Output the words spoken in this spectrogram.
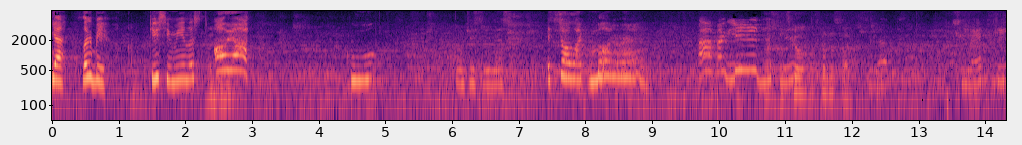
Yeah, look at me. Do you see me in this? Oh, yeah. Cool. Don't you see this? It's so like motoring. Oh my god. Do you see Let's it? go. Let's go this way. See that? See that? Oh, see?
